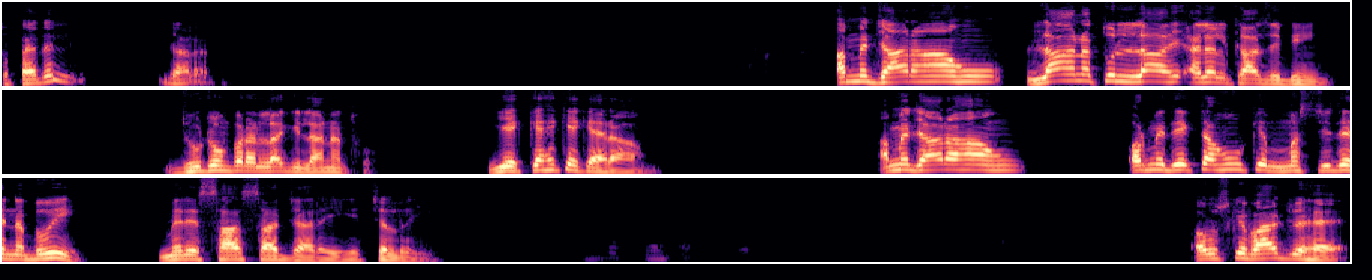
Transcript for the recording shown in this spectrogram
तो पैदल जा रहा था। अब मैं जा रहा हूँ लानतुल्लाह काजिबीन। झूठों पर अल्लाह की लानत हो। ये कह के कह रहा हूँ। अब मैं जा रहा हूँ और मैं देखता हूँ कि मस्जिद नबवी मेरे साथ साथ जा रही है, चल रही है। और उसके बाद जो है,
